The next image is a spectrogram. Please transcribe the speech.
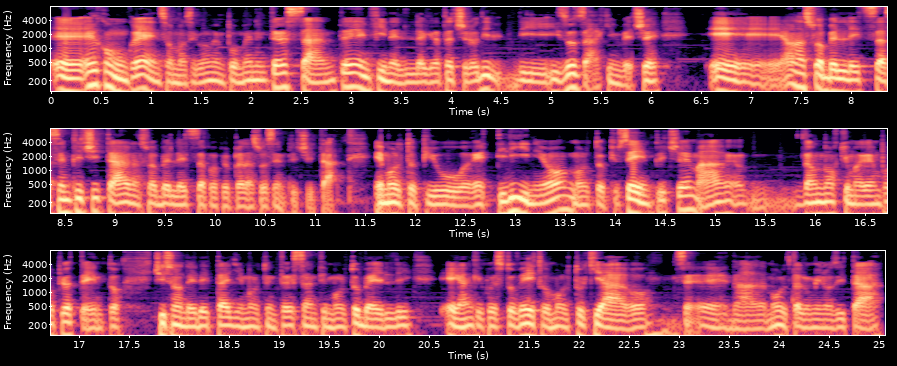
eh, e comunque insomma secondo me un po' meno interessante. Infine il grattacielo di, di Isozaki invece e ha una sua bellezza, semplicità una sua bellezza proprio per la sua semplicità. È molto più rettilineo, molto più semplice, ma da un occhio magari un po' più attento ci sono dei dettagli molto interessanti, molto belli e anche questo vetro molto chiaro, eh, dà molta luminosità,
